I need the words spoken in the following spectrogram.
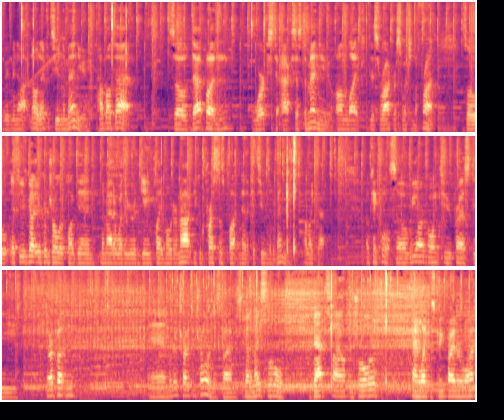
Maybe not. No, that gets you in the menu. How about that? So that button works to access the menu, unlike this rocker switch in the front. So if you've got your controller plugged in, no matter whether you're in gameplay mode or not, you can press this button and it gets you into the menu. I like that. Okay, cool. So we are going to press the start button and we're gonna try the controller this time. It's got a nice little bat style controller, kind of like the Street Fighter one.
